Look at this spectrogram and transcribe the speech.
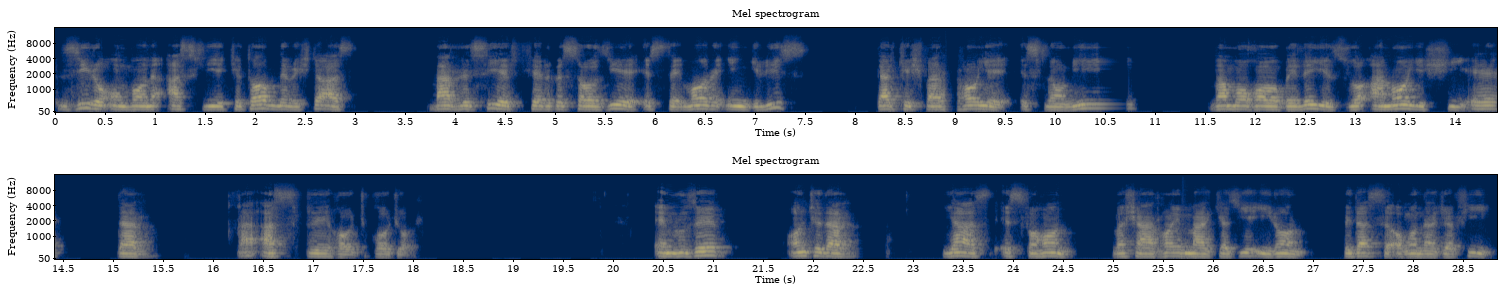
زیر عنوان اصلی کتاب نوشته است بررسی فرق سازی استعمار انگلیس در کشورهای اسلامی و مقابله زعمای شیعه در عصر قاجار. امروزه آنچه در یزد اصفهان و شهرهای مرکزی ایران به دست آقا نجفی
